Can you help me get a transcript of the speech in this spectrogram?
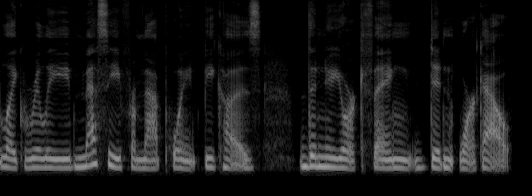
like really messy from that point because the New York thing didn't work out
